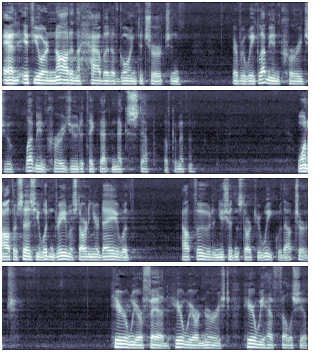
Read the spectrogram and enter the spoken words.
And if you are not in the habit of going to church and every week, let me encourage you. Let me encourage you to take that next step of commitment. One author says you wouldn't dream of starting your day with without food, and you shouldn't start your week without church. Here we are fed, here we are nourished, here we have fellowship,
